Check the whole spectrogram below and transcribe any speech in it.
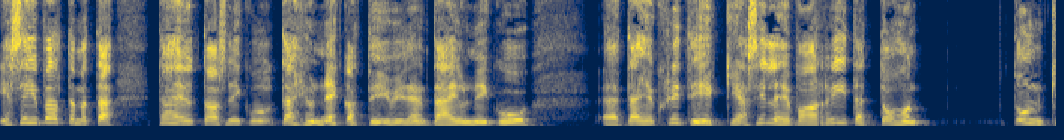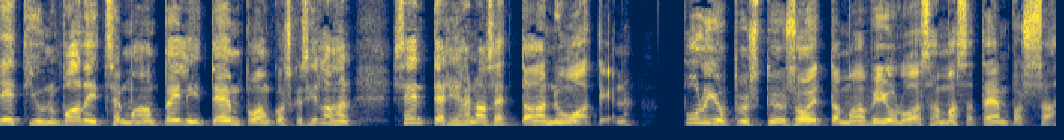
ja se ei välttämättä, tämä ei ole taas niinku, tämä ei ole negatiivinen, tämä ei ole niinku, ei ole kritiikkiä, sille ei vaan riitä tuohon ton ketjun valitsemaan pelitempoon, koska silloinhan sentterihän asettaa nuotin. Pulju pystyy soittamaan viulua samassa tempossa.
